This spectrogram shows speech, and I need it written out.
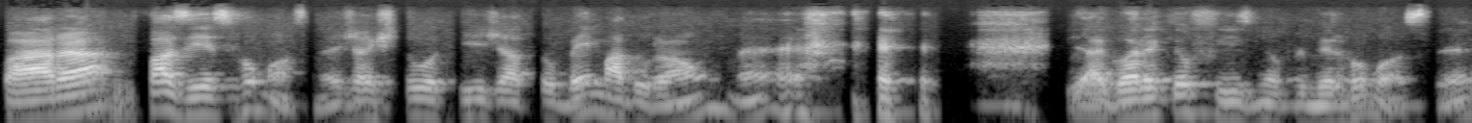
para fazer esse romance. Né? Já estou aqui, já estou bem madurão, né? e agora é que eu fiz meu primeiro romance. Né?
